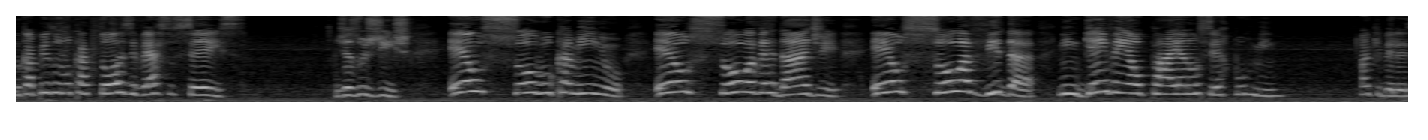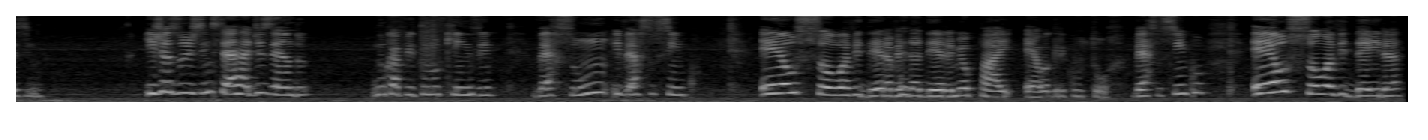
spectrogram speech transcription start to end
No capítulo 14, verso 6, Jesus diz: Eu sou o caminho, eu sou a verdade. Eu sou a vida. Ninguém vem ao Pai a não ser por mim. Olha que belezinha. E Jesus encerra dizendo, no capítulo 15, verso 1 e verso 5: Eu sou a videira verdadeira e meu pai é o agricultor. Verso 5: Eu sou a videira,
